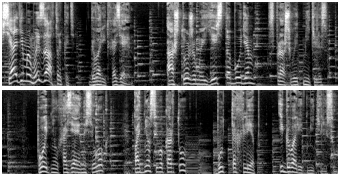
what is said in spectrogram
«Сядем и мы завтракать», — говорит хозяин. «А что же мы есть-то будем?» – спрашивает Микелес. Поднял хозяина селок, поднес его к рту, будто хлеб, и говорит Микелесу.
